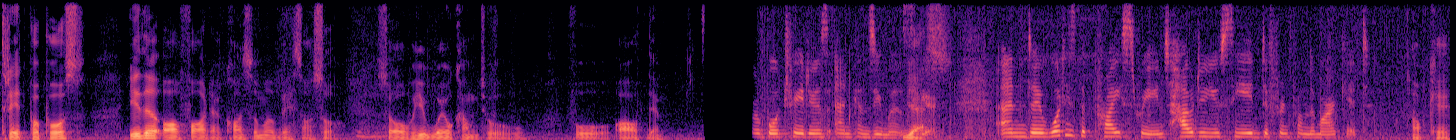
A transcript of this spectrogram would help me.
trade purpose either or for the consumer base also. Mm -hmm. So we welcome to for all of them. For both traders and consumers yes. here. And uh, what is the price range? How do you see it different from the market? Okay.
